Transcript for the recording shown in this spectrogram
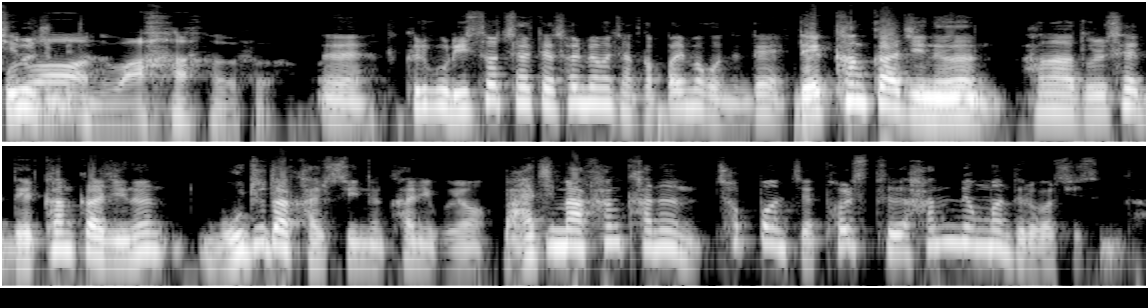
돈을 7원. 줍니다. wow. 네. 그리고 리서치 할 때 설명을 잠깐 빠먹었는데 네 칸까지는 하나 둘 셋 네 칸까지는 모두 다 갈 수 있는 칸이고요. 마지막 한 칸은 첫 번째 first 한 명만 들어갈 수 있습니다.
